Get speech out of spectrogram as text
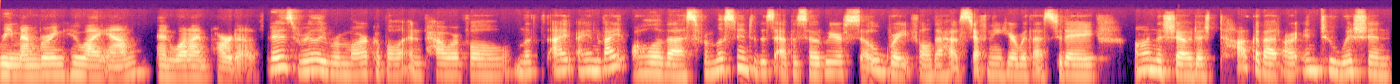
remembering who I am and what I'm part of. It is really remarkable and powerful. Let's, I, I, invite all of us from listening to this episode. We are so grateful to have Stephanie here with us today on the show to talk about our intuition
